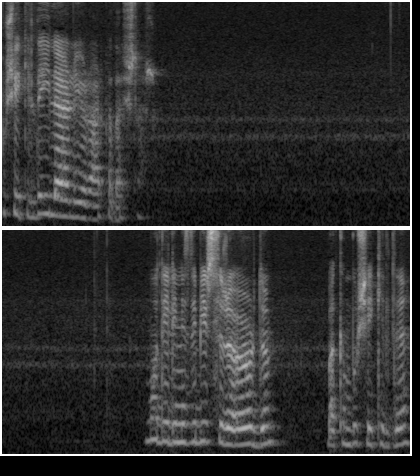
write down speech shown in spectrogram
Bu şekilde ilerliyor arkadaşlar. Modelimizi bir sıra ördüm. Bakın bu şekilde.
